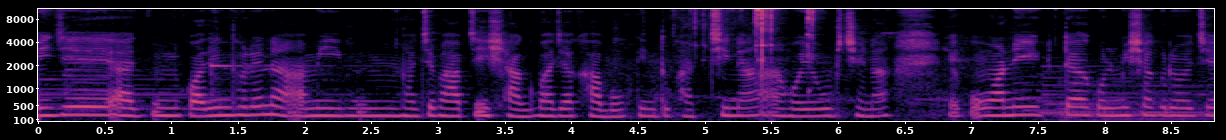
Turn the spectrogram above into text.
এই যে কদিন ধরে না আমি হচ্ছে ভাবছি শাক ভাজা খাব, কিন্তু খাচ্ছি না, হয়ে উঠছে না। অনেকটা কলমি শাক রয়েছে,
